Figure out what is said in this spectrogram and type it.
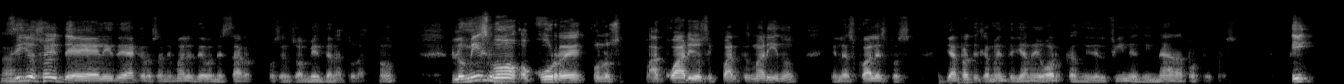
Ah. Si yo soy de la idea que los animales deben estar pues, en su ambiente natural, ¿no? Lo mismo ocurre con los acuarios y parques marinos, en las cuales pues ya prácticamente ya no hay orcas, ni delfines, ni nada, porque pues... Y,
